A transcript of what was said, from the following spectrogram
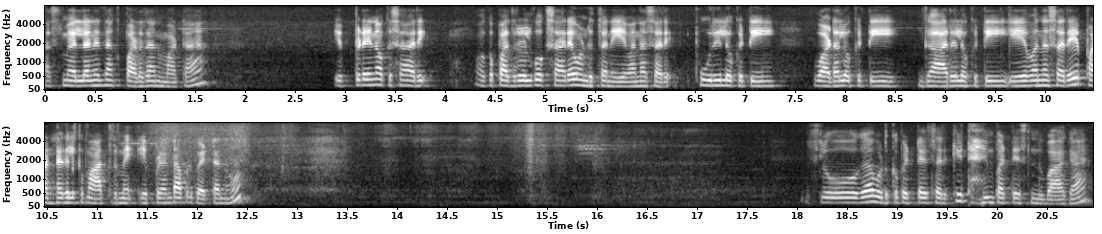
ఆ స్మెల్ అనేది నాకు పడదనమాట. ఎప్పుడైనా ఒకసారి ఒక పది రోజులకు ఒకసారి వండుతాను ఏమైనా సరే. పూరీలు ఒకటి వడలు ఒకటి గారెలు ఒకటి ఏమైనా సరే పండగలకు మాత్రమే. ఎప్పుడంటే అప్పుడు పెట్టాను. స్లోగా ఉడకపెట్టేసరికి టైం పట్టేసింది బాగా.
